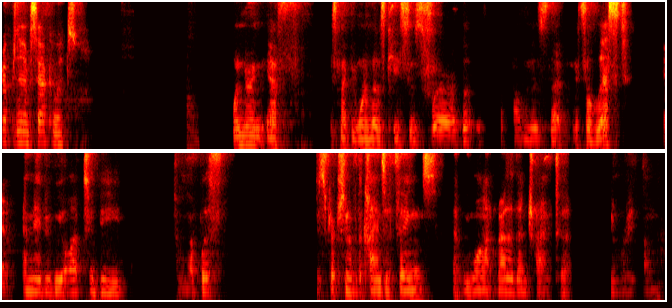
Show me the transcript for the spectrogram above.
Representative Satcowitz. wondering if this might be one of those cases where the, the problem is that it's a list. Yeah. And maybe we ought to be coming up with description of the kinds of things that we want rather than trying to enumerate them.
